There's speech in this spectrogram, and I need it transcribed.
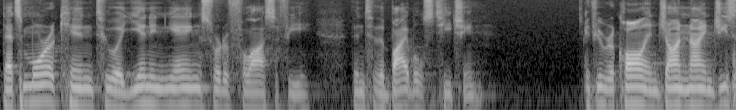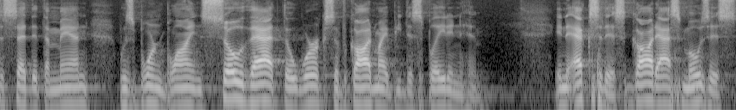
that's more akin to a yin and yang sort of philosophy than to the Bible's teaching. If you recall in John 9, Jesus said that the man was born blind so that the works of God might be displayed in him. In Exodus, God asked Moses,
